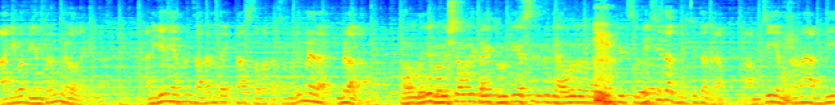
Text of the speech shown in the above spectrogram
आगीवर नियंत्रण मिळवलं गेलं आणि हे नियंत्रण साधारणतः एक तास सव्वा तासामध्ये मिळणार मिळालं म्हणजे भविष्यामध्ये काही त्रुटी असतील तर त्यावर निश्चितच निश्चितच. आम- आमची यंत्रणा अगदी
